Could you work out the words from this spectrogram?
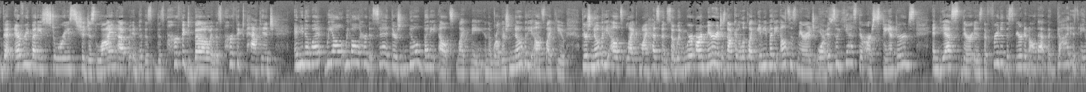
that everybody's stories should just line up and put this this perfect bow and this perfect package and you know what? We all we've all heard it said there's nobody else like me in the world. There's nobody else like you. There's nobody else like my husband. So when we're our marriage is not going to look like anybody else's marriage or and so yes there are standards and yes there is the fruit of the spirit and all that but god is a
